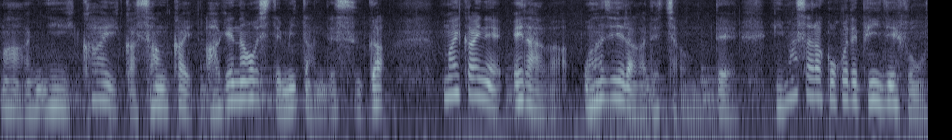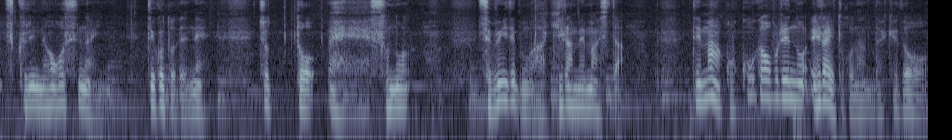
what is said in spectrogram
まあ2回か3回上げ直してみたんですが毎回ねエラーが同じエラーが出ちゃうんで今更ここで PDF を作り直せないねっていうことでねちょっと、えー、そのセブンイレブンは諦めました。でまあここが俺の偉いとこなんだけど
